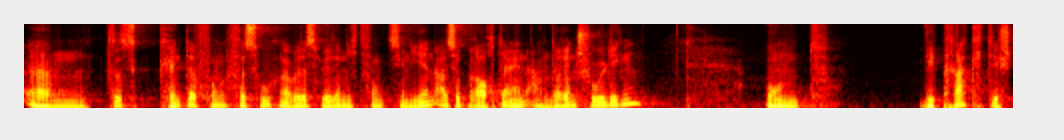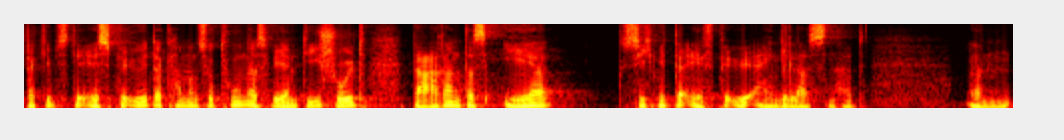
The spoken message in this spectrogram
Ähm, das könnte er versuchen, aber das würde nicht funktionieren. Also braucht er einen anderen Schuldigen. Und wie praktisch, da gibt es die SPÖ, da kann man so tun, als wären die schuld daran, dass er sich mit der FPÖ eingelassen hat. Ähm,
